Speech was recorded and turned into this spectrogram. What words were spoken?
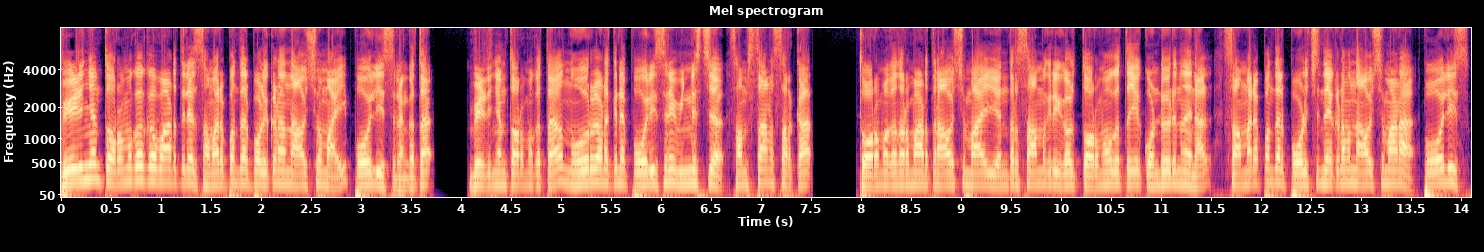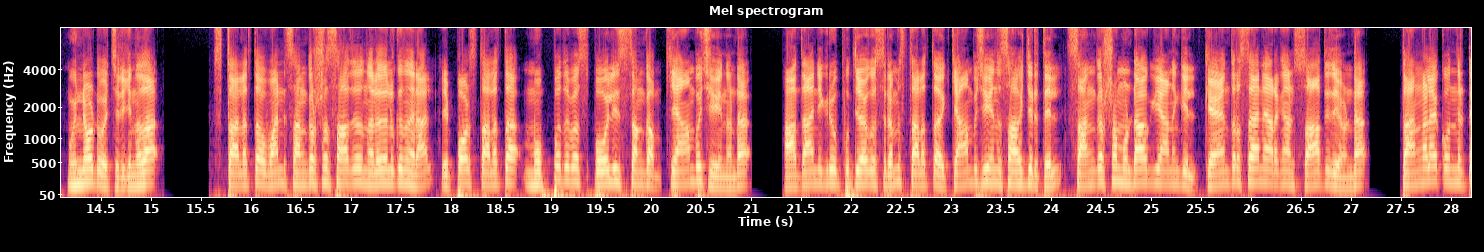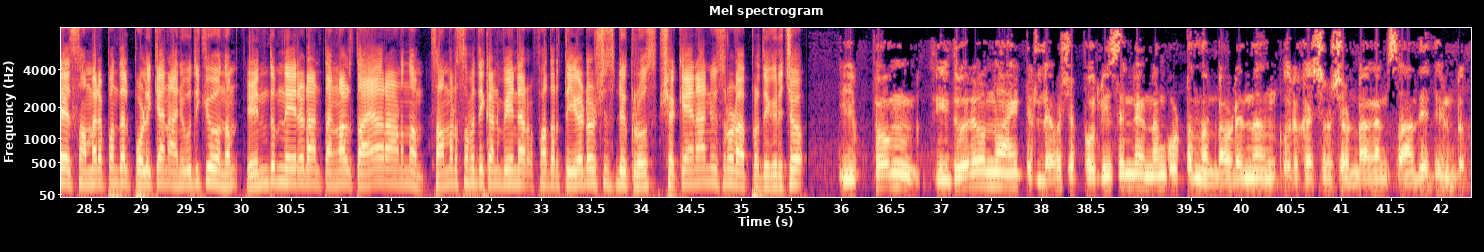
വിഴിഞ്ഞം തുറമുഖ കവാടത്തിലെ സമരപ്പന്തൽ പൊളിക്കണമെന്ന ആവശ്യവുമായി പോലീസ് രംഗത്ത്. വിഴിഞ്ഞം തുറമുഖത്ത് നൂറുകണക്കിന് പോലീസിനെ വിന്യസിച്ച് സംസ്ഥാന സർക്കാർ. തുറമുഖ നിർമ്മാണത്തിന് ആവശ്യമായ യന്ത്രസാമഗ്രികൾ തുറമുഖത്തേക്ക് കൊണ്ടുവരുന്നതിനാൽ സമരപ്പന്തൽ പൊളിച്ചു നീക്കണമെന്ന ആവശ്യമാണ് പോലീസ് മുന്നോട്ട് വച്ചിരിക്കുന്നത്. സ്ഥലത്ത് വൻ സംഘർഷ സാധ്യത നിലനിൽക്കുന്നതിനാൽ ഇപ്പോൾ സ്ഥലത്ത് മുപ്പത് ബസ് പോലീസ് സംഘം ക്യാമ്പ് ചെയ്യുന്നുണ്ട്. അദാനി ഗ്രൂപ്പ് ഉദ്യോഗസ്ഥരും സ്ഥലത്ത് ക്യാമ്പ് ചെയ്യുന്ന സാഹചര്യത്തിൽ സംഘർഷമുണ്ടാകുകയാണെങ്കിൽ കേന്ദ്രസേന ഇറങ്ങാൻ സാധ്യതയുണ്ട്. തങ്ങളെ കൊന്നിട്ട് സമരപ്പന്തൽ പൊളിക്കാൻ അനുവദിക്കുമെന്നും എന്തും നേരിടാൻ തങ്ങൾ തയ്യാറാണെന്നും സമരസമിതി convener father Theodosius D'Cruz Shekinah ന്യൂസിനോട് പ്രതികരിച്ചു. ഇപ്പം ഇതുവരെ ഒന്നും ആയിട്ടില്ല. പക്ഷെ പോലീസിന്റെ എണ്ണം കൂട്ടുന്നുണ്ട്. അവിടെ നിന്ന് ഒരു കശപശ ഉണ്ടാകാൻ സാധ്യതയുണ്ട്.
